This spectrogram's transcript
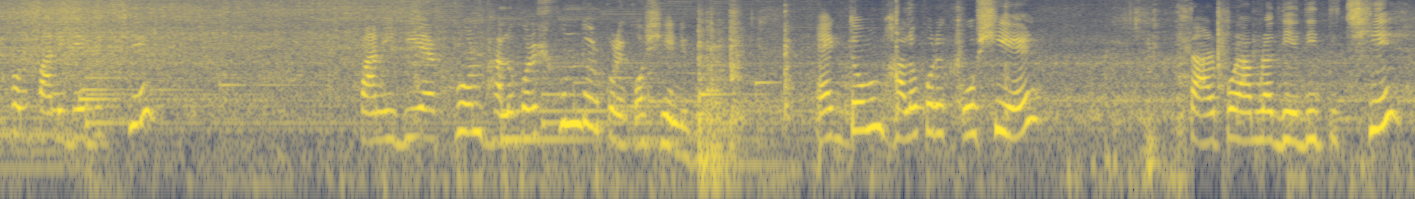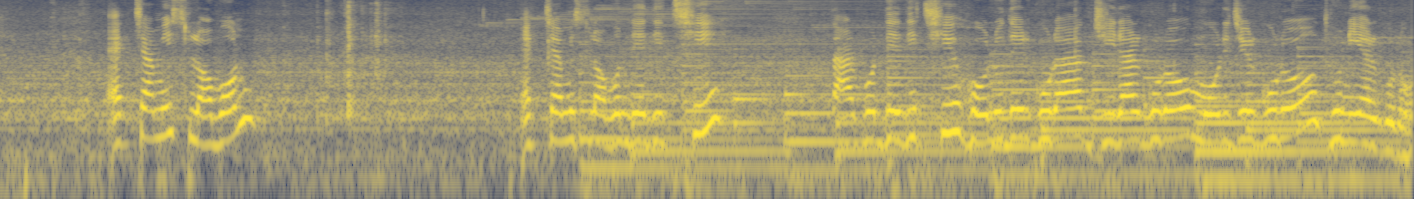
এখন পানি দিয়ে দিচ্ছি। পানি দিয়ে এখন ভালো করে সুন্দর করে কষিয়ে নিব। একদম ভালো করে কষিয়ে তারপর আমরা দিয়ে দিচ্ছি এক চামচ লবণ। এক চামচ লবণ দিয়ে দিচ্ছি। তারপর দিয়ে দিচ্ছি হলুদের গুঁড়া, জিরার গুঁড়ো, মরিচের গুঁড়ো, ধনিয়ার গুঁড়ো।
